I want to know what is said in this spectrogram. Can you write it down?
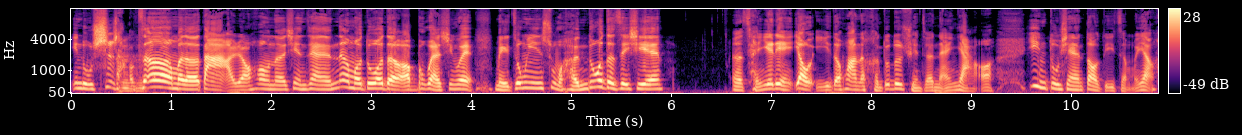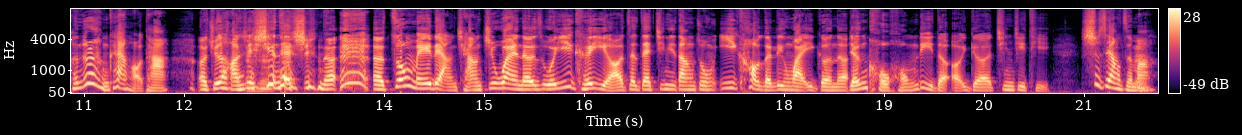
印度市场这么的大，然后呢，现在那么多的啊，不管是因为美中因素，很多的这些。呃，产业链要移的话呢，很多都选择南亚啊。印度现在到底怎么样？很多人很看好它，呃，觉得好像现在是呢，呃，中美两强之外呢，唯一可以啊在在经济当中依靠的另外一个呢，人口红利的呃一个经济体，是这样子吗？嗯、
